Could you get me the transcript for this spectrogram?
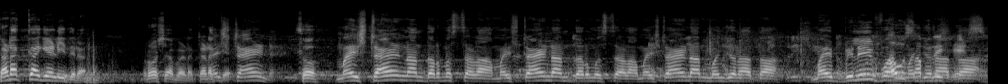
ಖಡಕ್ಕಾಗಿ ಹೇಳಿದ್ದೀರಾ. ರೋಷ ಬೇಡ ಕಡಕ್ ಖಡಕ್ stand. So my stand on Dharmasthala my stand on Dharmasthala my stand on Manjunatha my belief on House Manjunatha. Appreciates.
